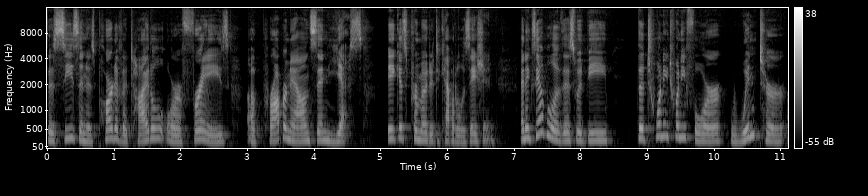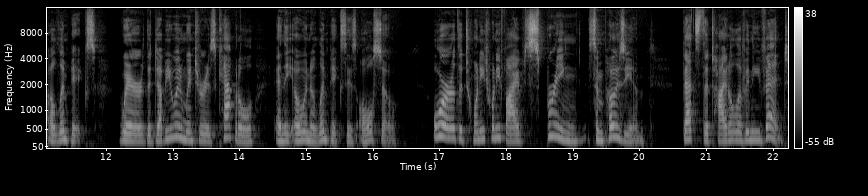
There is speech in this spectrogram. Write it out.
the season is part of a title or a phrase of proper nouns, then yes, it gets promoted to capitalization. An example of this would be the 2024 Winter Olympics, where the W in winter is capital and the Owen Olympics is also. Or the 2025 Spring Symposium. That's the title of an event.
